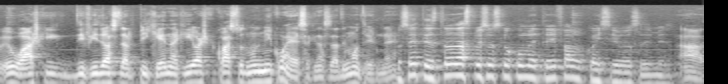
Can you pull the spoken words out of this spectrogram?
eu acho que devido à cidade pequena aqui, eu acho que quase todo mundo me conhece aqui na cidade de Monteiro, né? Com certeza, todas as pessoas que eu comentei falam que conheciam você mesmo. Ah,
